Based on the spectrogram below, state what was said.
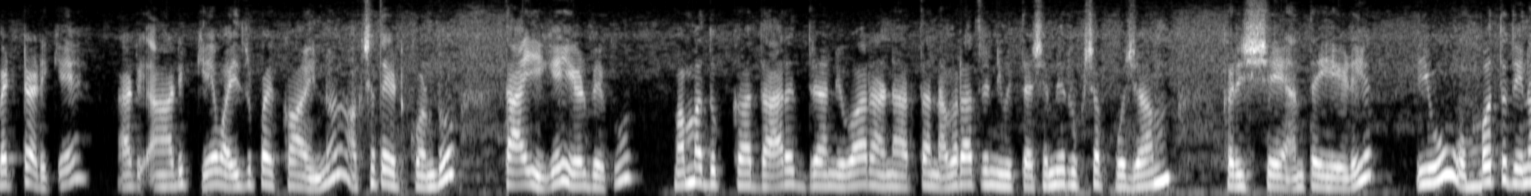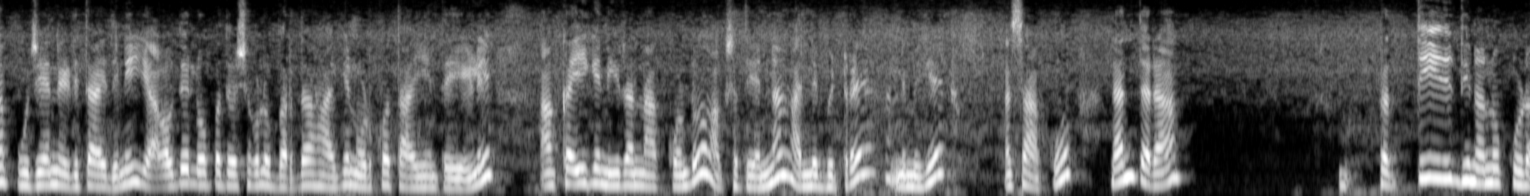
ಬೆಟ್ಟ ಅಡಿಕೆ ಅಡಿ, ಅಡಿಕೆ ಐದು ರೂಪಾಯಿ ಕಾಯಿನ್ ಅಕ್ಷತೆ ಇಟ್ಕೊಂಡು ತಾಯಿಗೆ ಹೇಳಬೇಕು. ಮಮ್ಮ ದುಃಖ, ದಾರಿದ್ರ್ಯ ನಿವಾರಣಾರ್ಥ ನವರಾತ್ರಿ ನಿಮಿತ್ತ ಶಮಿ ವೃಕ್ಷ ಪೂಜಾಂ ಕರಿಷ್ಯೆ ಅಂತ ಹೇಳಿ, ಇವು ಒಂಬತ್ತು ದಿನ ಪೂಜೆಯನ್ನು ನಡೀತಾ ಇದ್ದೀನಿ. ಯಾವುದೇ ಲೋಪದೋಷಗಳು ಬರದ ಹಾಗೆ ನೋಡ್ಕೋ ತಾಯಿ ಅಂತ ಹೇಳಿ, ಆ ಕೈಗೆ ನೀರನ್ನು ಹಾಕ್ಕೊಂಡು ಅಕ್ಷತೆಯನ್ನು ಅಲ್ಲಿ ಬಿಟ್ಟರೆ ನಿಮಗೆ ಸಾಕು. ನಂತರ ಪ್ರತಿದಿನವೂ ಕೂಡ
